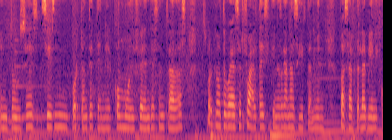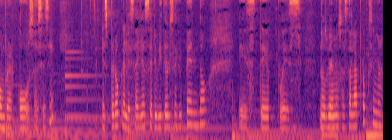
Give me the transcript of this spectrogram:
Entonces, sí es importante tener como diferentes entradas, pues porque no te vaya a hacer falta y si tienes ganas de ir también pasártela bien y comprar cosas y así. Espero que les haya servido el segmento. Este, pues nos vemos hasta la próxima.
